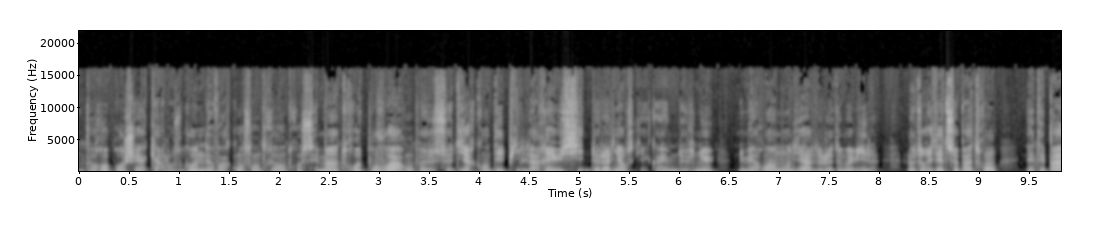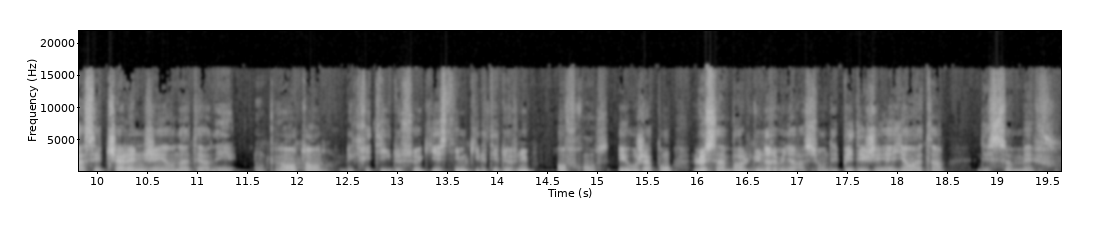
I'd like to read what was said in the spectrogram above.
On peut reprocher à Carlos Ghosn d'avoir concentré entre ses mains trop de pouvoir. On peut se dire qu'en dépit de la réussite de l'Alliance, qui est quand même devenue numéro un mondial de l'automobile, l'autorité de ce patron n'était pas assez challengée en interne. Et on peut entendre les critiques de ceux qui estiment qu'il était devenu, en France et au Japon, le symbole d'une rémunération des PDG ayant atteint des sommets fous.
